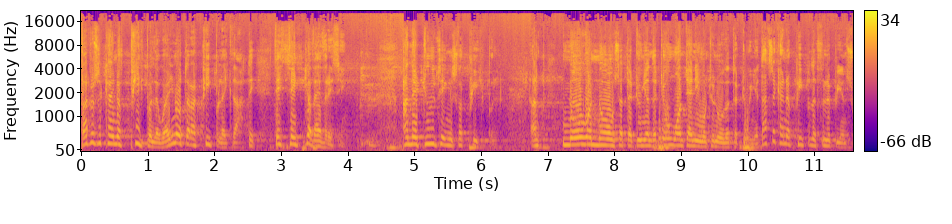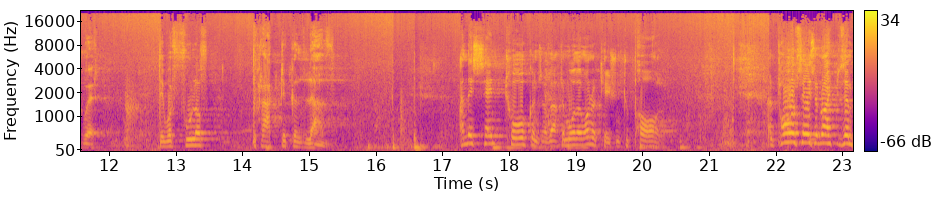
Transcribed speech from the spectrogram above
That was the kind of people they were. You know, there are people like that. They, they think of everything. And they do things for people. And no one knows that they're doing it. They don't want anyone to know that they're doing it. That's the kind of people the Philippians were. They were full of practical love. And they sent tokens of that on more than one occasion to Paul. And Paul says and writes to them,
